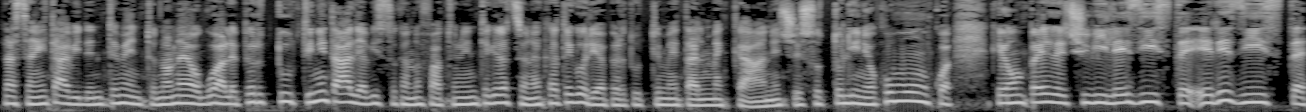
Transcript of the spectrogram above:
la sanità, evidentemente, non è uguale per tutti in Italia, visto che hanno fatto un'integrazione a categoria per tutti i metalmeccanici. Sottolineo comunque che un paese civile esiste e resiste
